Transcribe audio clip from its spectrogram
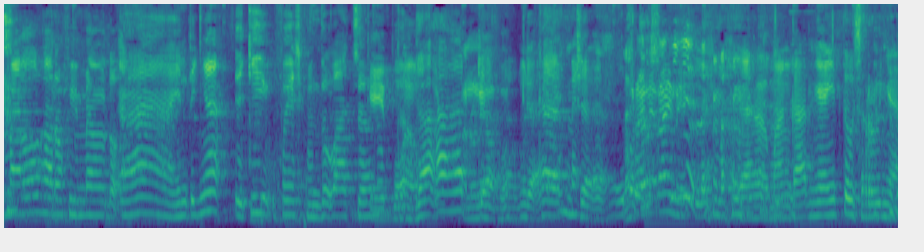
male karo female tok. Ah, intinya Iki face bentuk wajah. Kepo aku. enggak Anu ada, apa? enggak ada. Orang enek lain ya? Ya, makanya itu serunya.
